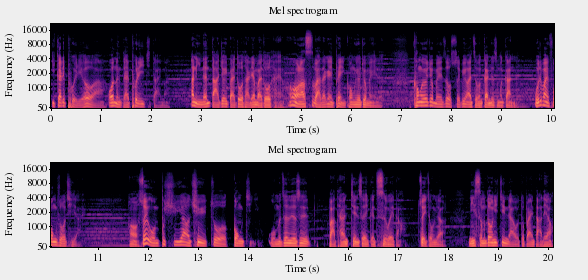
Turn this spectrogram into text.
一个你配以后啊，我两台配你一台嘛，那、你能打就一百多台、两百多台，我拿四百台给你配，你空优就没了，空优就没了之后，随便爱怎么干就怎么干了，我就把你封锁起来。哦，所以我们不需要去做攻击，我们真的就是把台湾建设一个刺猬岛，最重要，你什么东西进来，我都把你打掉。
